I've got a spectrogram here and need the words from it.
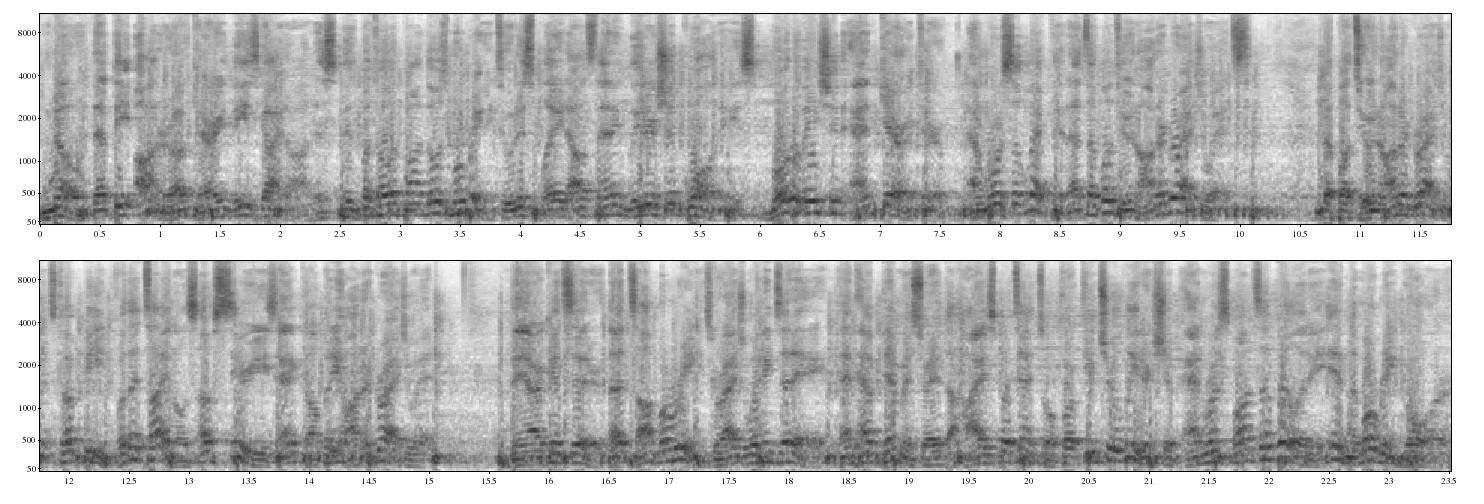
Note that the honor of carrying these guidons is bestowed upon those Marines who displayed outstanding leadership qualities, motivation, and character, and were selected as the platoon honor graduates. The platoon honor graduates compete for the titles of series and company honor graduate. They are considered the top Marines graduating today and have demonstrated the highest potential for future leadership and responsibility in the Marine Corps.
